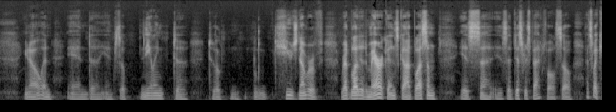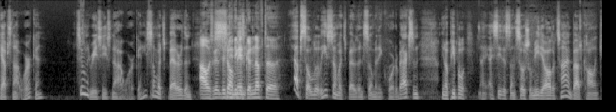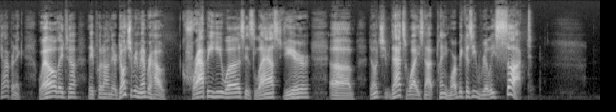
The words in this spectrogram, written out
You know, and and uh, and so kneeling to to a huge number of red-blooded Americans, God bless them, is uh, is uh, disrespectful. So that's why Cap's not working. It's the only reason he's not working. He's so much better than I was gonna, do you think many. he's good enough to? Absolutely, he's so much better than so many quarterbacks. And you know, people, I, I see this on social media all the time about Colin Kaepernick. Well, they tell they put on there. Don't you remember how crappy he was his last year? Uh, don't you? That's why he's not playing more because he really sucked.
